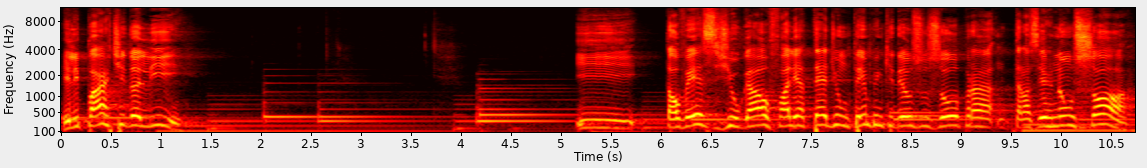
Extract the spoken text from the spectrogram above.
ele parte dali Talvez Gilgal fale até de um tempo em que Deus usou para trazer não só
